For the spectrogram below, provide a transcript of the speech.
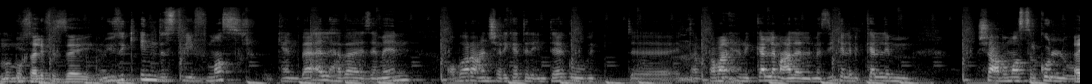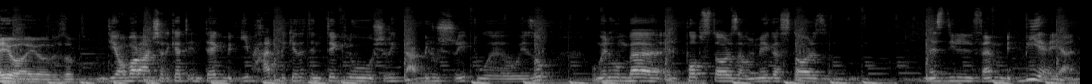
مختلف إزاي؟ ال music industry في مصر كان بقى لها بقى زمان عبارة عن شركات الإنتاج وبت آه، طبعا إحنا بنتكلم على المزيكا اللي بتكلم شعب مصر كله. أيوه أيوه بالظبط. دي عبارة عن شركات إنتاج بتجيب حد كده تنتج له شريط تعبي له شريط ويزق. ومنهم بقى ال pop stars أو ال mega stars الناس دي اللي فاهم بتبيع يعني.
